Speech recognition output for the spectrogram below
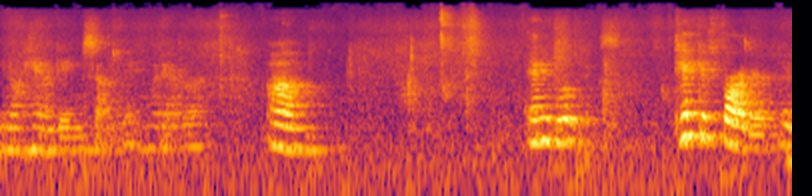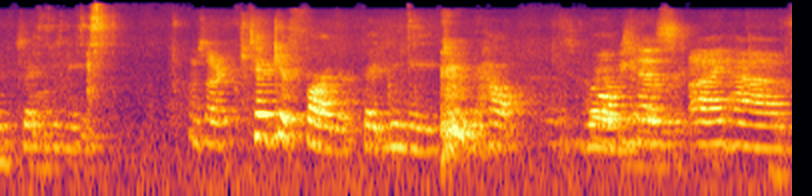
you know handing something, whatever. Um, and it will take it farther that, that you need. I'm sorry. Take it farther that you need to help. Well, because I have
